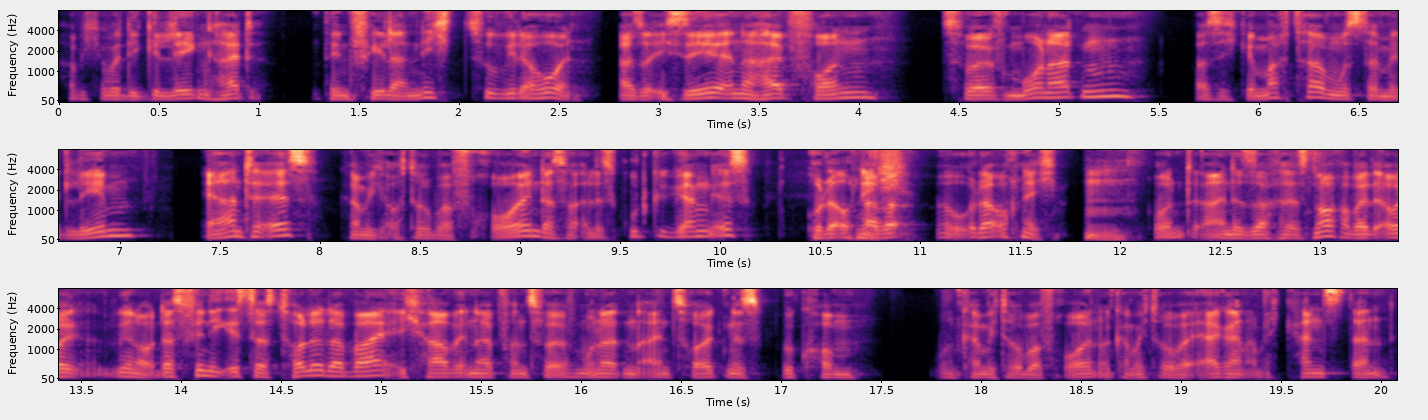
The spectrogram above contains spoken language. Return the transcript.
habe ich aber die Gelegenheit, den Fehler nicht zu wiederholen. Also ich sehe innerhalb von zwölf Monaten, was ich gemacht habe, muss damit leben, ernte es, kann mich auch darüber freuen, dass alles gut gegangen ist. Oder auch nicht. Aber, oder auch nicht. Hm. Und eine Sache ist noch, aber, aber genau, das finde ich ist das Tolle dabei. Ich habe innerhalb von zwölf Monaten ein Zeugnis bekommen und kann mich darüber freuen und kann mich darüber ärgern, aber ich kann es dann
